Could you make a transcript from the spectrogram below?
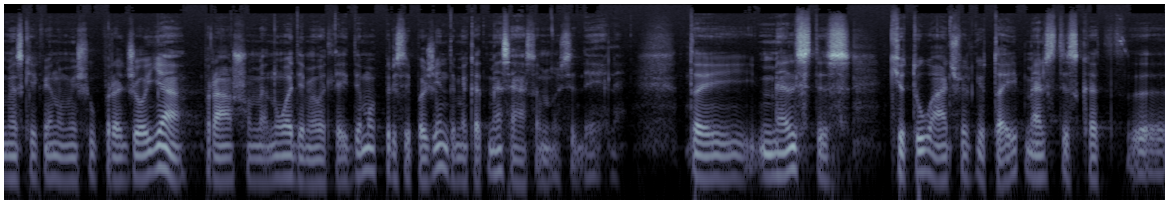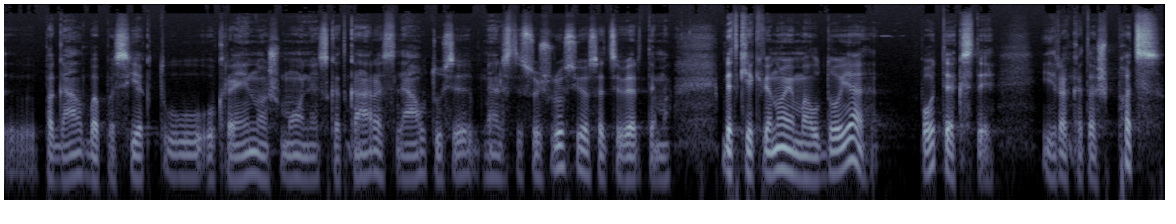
Mes kiekvienų mišių pradžioje prašome nuodėmių atleidimo, prisipažindami, kad mes esam nusidėlę. Tai melstis kitų atžvilgių taip, melstis, kad e, pagalba pasiektų Ukrainos žmonės, kad karas liautųsi, melstis už Rusijos atsivertimą. Bet kiekvienoje maldoje potekstė yra, kad aš pats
